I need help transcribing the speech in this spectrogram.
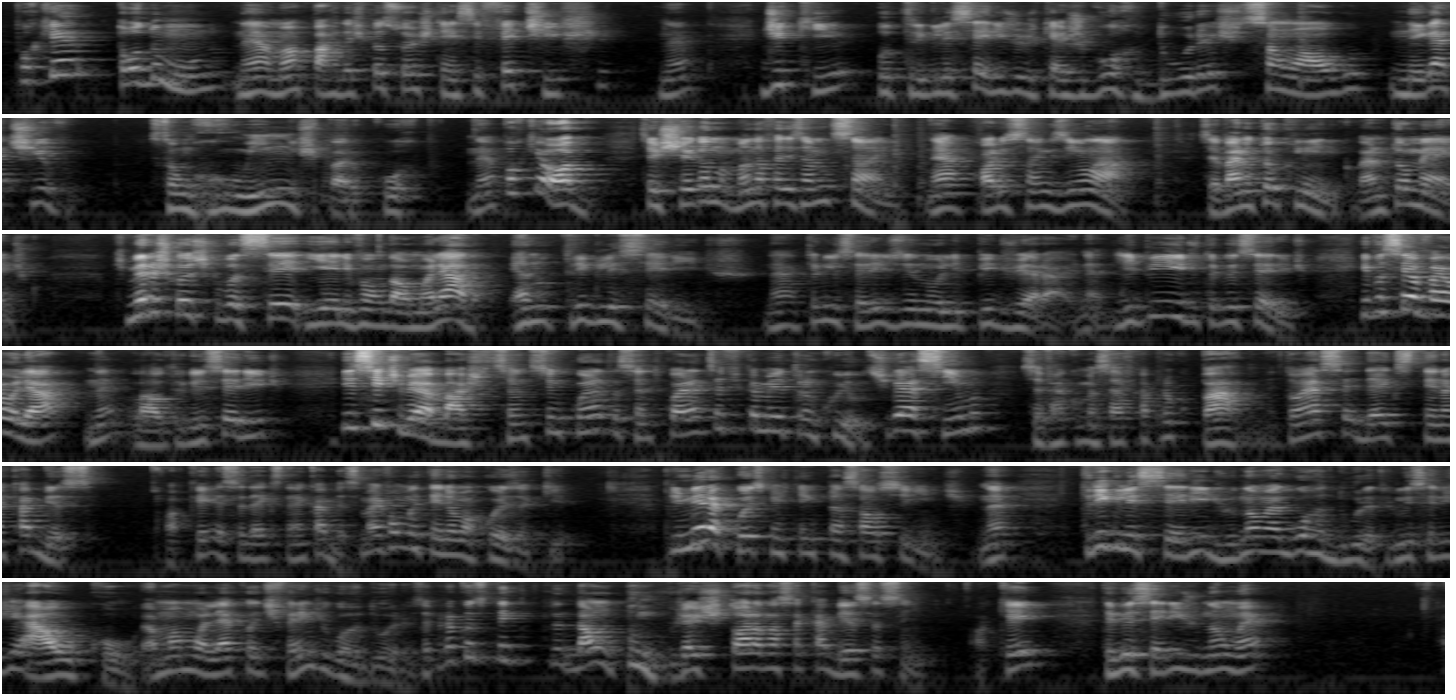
Porque todo mundo, né, a maior parte das pessoas tem esse fetiche, né, de que o triglicerídeo, de que as gorduras são algo negativo, são ruins para o corpo, né? Porque óbvio, você chega, manda fazer exame de sangue, né? Colhe o sanguezinho lá. Você vai no teu clínico, vai no teu médico. As primeiras coisas que você e ele vão dar uma olhada é no triglicerídeos, né? Triglicerídeos e no lipídio gerais, né? Lipídio, triglicerídeo. E você vai olhar, né, lá o triglicerídeo, e se tiver abaixo de 150, 140, você fica meio tranquilo. Se tiver acima, você vai começar a ficar preocupado. Então essa é a ideia que você tem na cabeça, ok? Essa é a ideia que você tem na cabeça. Mas vamos entender uma coisa aqui. Primeira coisa que a gente tem que pensar é o seguinte, né? Triglicerídeo não é gordura, triglicerídeo é álcool, é uma molécula diferente de gordura. Essa é a primeira coisa que tem que dar um pum, já estoura a nossa cabeça assim, ok? Triglicerídeo não é,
